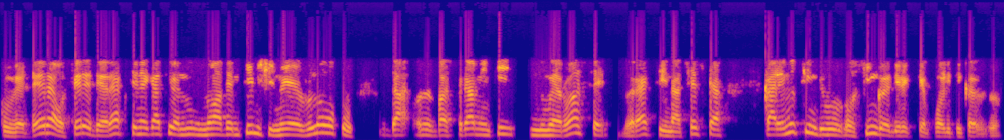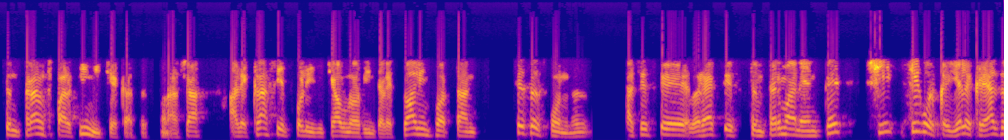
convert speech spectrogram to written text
cu vederea o serie de reacții negative. Nu, nu avem timp și nu e locul. Dar v-ați reaminti numeroase reacții în acestea care nu țin de o singură direcție politică, sunt transpartinice, ca să spun așa, ale clasei politice, a unor intelectuali importanți. Ce să spun, aceste reacții sunt permanente și sigur că ele creează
